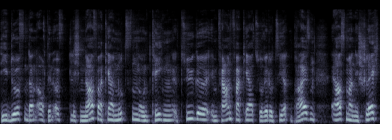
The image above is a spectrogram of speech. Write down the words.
die dürfen dann auch den öffentlichen Nahverkehr nutzen und kriegen Züge im Fernverkehr zu reduzierten Preisen. Erstmal nicht schlecht.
